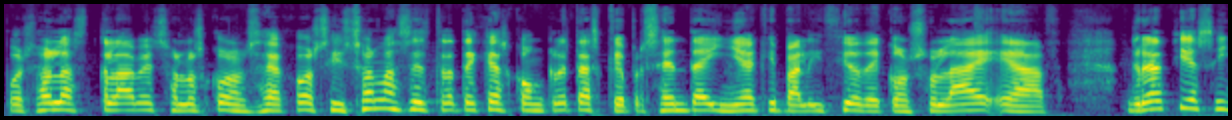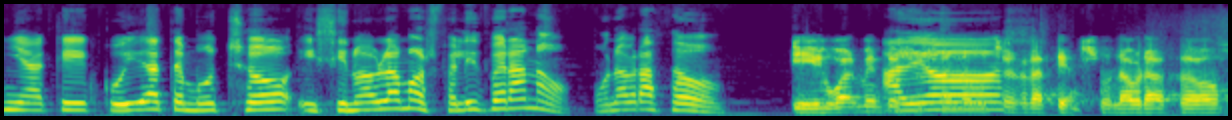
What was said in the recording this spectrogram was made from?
pues son las claves, son los consejos y son las estrategias concretas que presenta Iñaki Palicio de Consulae EAF. Gracias Iñaki, cuídate mucho y si no hablamos, feliz verano. Un abrazo. Igualmente, muchas gracias. Un abrazo.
